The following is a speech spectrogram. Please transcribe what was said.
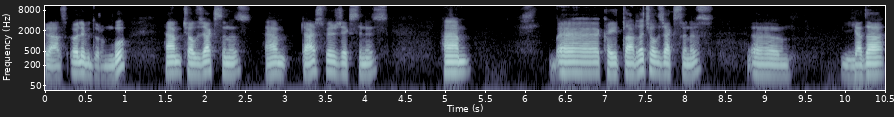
biraz. Öyle bir durum bu. Hem çalacaksınız, hem ders vereceksiniz, hem e, kayıtlarda çalacaksınız. E, ya da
